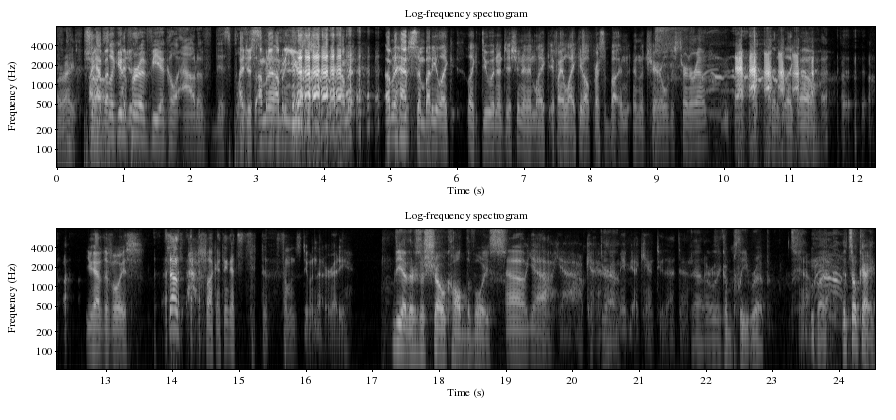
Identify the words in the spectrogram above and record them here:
All right. Sean's have a- looking I just- for a vehicle out of this place. I just I'm gonna I'm gonna use this, I'm gonna I'm gonna have somebody like like do an audition and then like if I like it I'll press a button and the chair will just turn around and I'm like oh you have the voice. Sounds ah, fuck. I think that's that someone's doing that already. Yeah, there's a show called The Voice. Oh yeah, yeah. Okay. all right, Yeah. Maybe I can't do that then. Yeah, that was a complete rip. Yeah, but yeah. it's okay.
